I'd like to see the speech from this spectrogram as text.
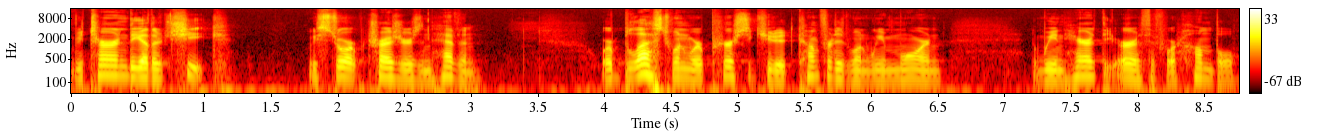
We turn the other cheek. We store up treasures in heaven. We're blessed when we're persecuted, comforted when we mourn. We inherit the earth if we're humble.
